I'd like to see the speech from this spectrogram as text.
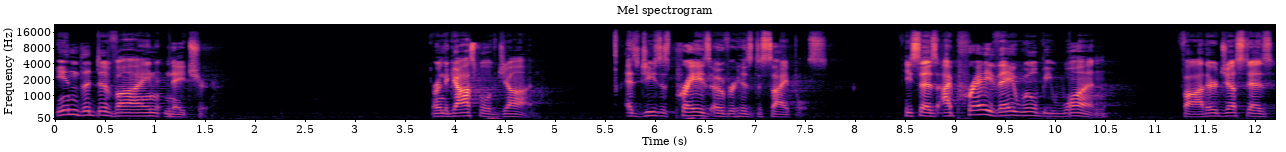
in the divine nature. Or in the Gospel of John, as Jesus prays over his disciples. He says, I pray they will be one, Father, just as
